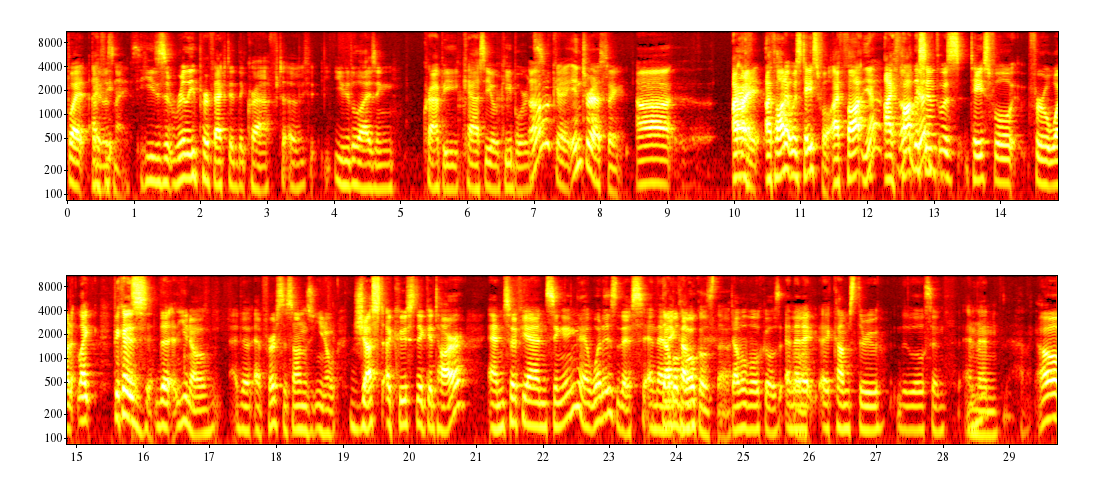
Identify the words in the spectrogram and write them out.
but, But I it was nice. He's really perfected the craft of utilizing crappy Casio keyboards. Okay. Interesting. Uh, I, alright. I thought it was tasteful. I thought Yeah? I thought Oh, the good. synth was tasteful for what like because the you know the at first the song's you know just acoustic guitar and Sufjan singing. uh, What is this? And then double come- vocals though. double vocals, and then it, it comes through the little synth, and Mhm. then I'm like, oh,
